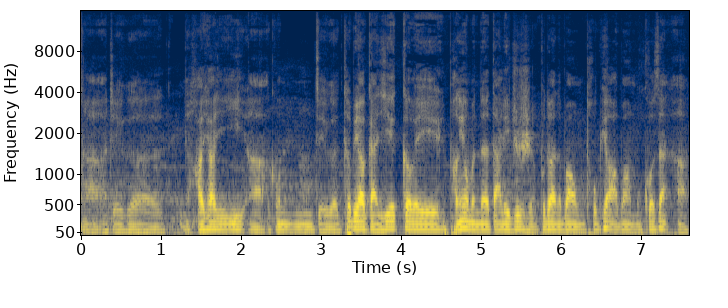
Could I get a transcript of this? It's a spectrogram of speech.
啊，这个好消息一啊，公这个特别要感谢各位朋友们的大力支持，不断的帮我们投票，帮我们扩散啊。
